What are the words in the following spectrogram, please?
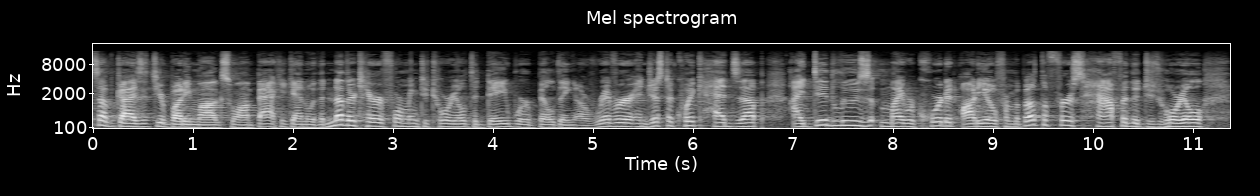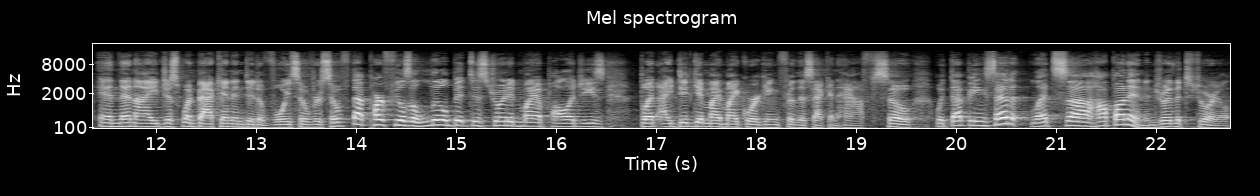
What's up guys, it's your buddy Mogswamp back again with another terraforming tutorial. Today we're building a river and just a quick heads up, I did lose my recorded audio from about the first half of the tutorial and then I just went back in and did a voiceover. So if that part feels a little bit disjointed, my apologies, but I did get my mic working for the second half. So with that being said, let's uh, hop on in, enjoy the tutorial.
